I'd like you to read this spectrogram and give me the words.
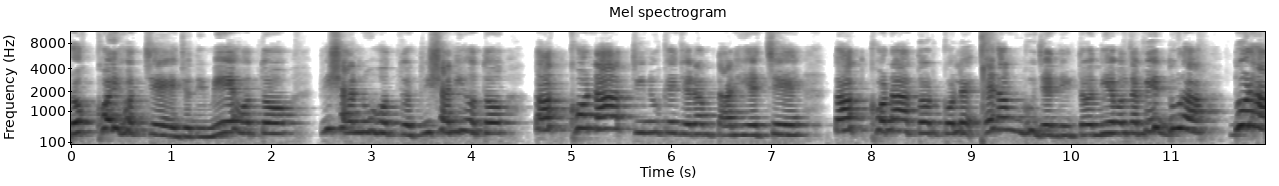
লক্ষ্যই হচ্ছে যদি মেয়ে হতো কৃষাণু হতো কৃষাণী হতো, তৎক্ষণাৎ টিনুকে যেরম তাড়িয়েছে, তৎক্ষণাৎ তোর কোলে এরম গুজে দিত, দিয়ে বলতো বে দূরা দূরা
